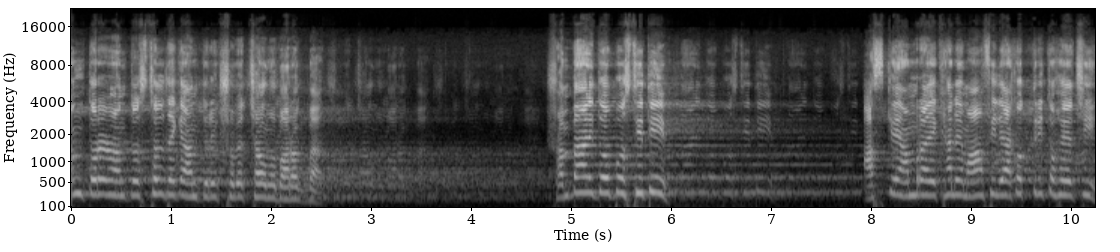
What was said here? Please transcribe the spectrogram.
অন্তরের অন্তঃস্থল থেকে আন্তরিক শুভেচ্ছা ও মোবারকবাদ। সম্মানিত উপস্থিতি আজকে আমরা এখানে মাহফিলে একত্রিত হয়েছি।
